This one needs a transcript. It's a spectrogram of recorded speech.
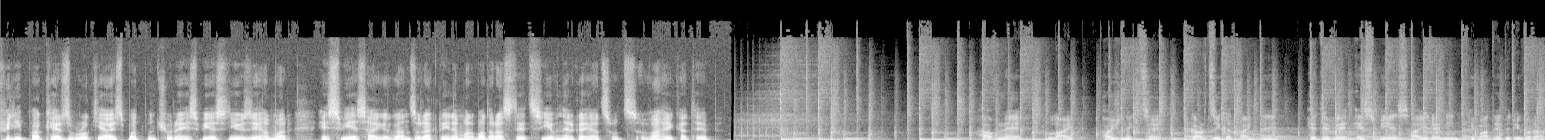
Ֆիլիպա Քերզբրոկի այս պատմությունը SBS News-ի համար SBS հայկական ծրագրին համար պատրաստեց եւ ներկայացուց Վահե Կաթեփ Հավնե լայք բաժնեկցե դարձիկը թայտնե հետեւե SBS հայրենին թիմադեդի վրա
